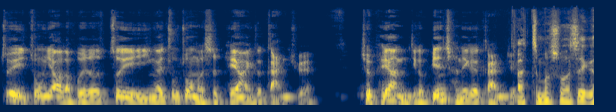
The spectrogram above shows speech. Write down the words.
最重要的或者说最应该注重的是培养一个感觉。就培养你这个编程的一个感觉啊？怎么说这个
